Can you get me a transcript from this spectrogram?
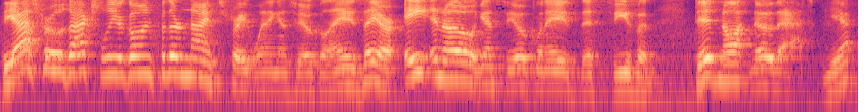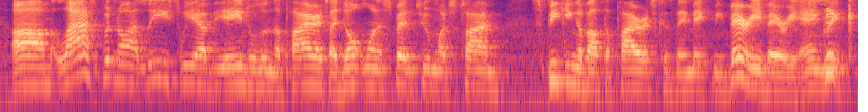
The Astros actually are going for their ninth straight win against the Oakland A's. They are 8 and 0 against the Oakland A's this season. Did not know that. Yeah. Um, last but not least, we have the Angels and the Pirates. I don't want to spend too much time speaking about the Pirates because they make me very, very angry. Sick.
